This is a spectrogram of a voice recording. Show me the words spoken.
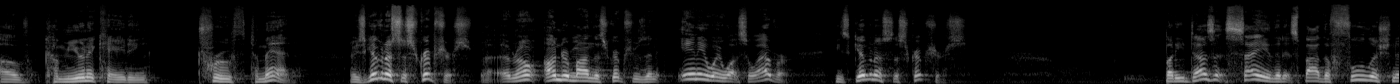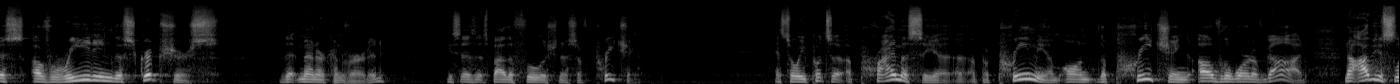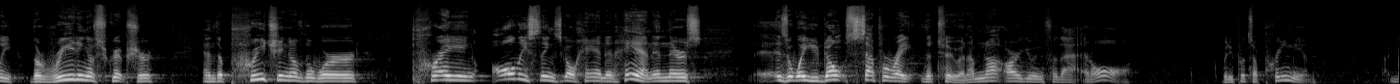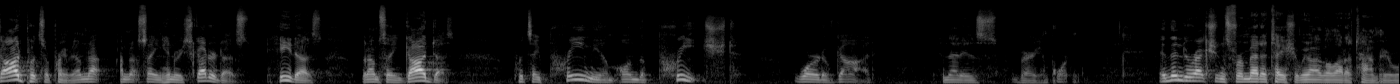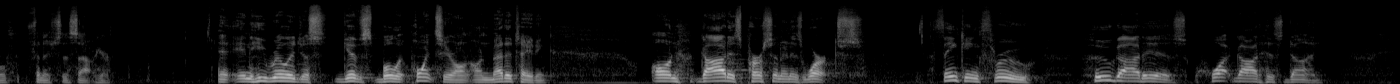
of communicating truth to men. He's given us the scriptures. Uh, don't undermine the scriptures in any way whatsoever. He's given us the scriptures. But he doesn't say that it's by the foolishness of reading the scriptures that men are converted. He says it's by the foolishness of preaching. And so he puts a, a primacy, a, a, premium on the preaching of the Word of God. Now, obviously, the reading of Scripture and the preaching of the Word, praying, all these things go hand in hand. And there's is a way you don't separate the two. And I'm not arguing for that at all. But he puts a premium. God puts a premium. I'm not, I'm not saying Henry Scudder does. He does. But I'm saying God does. Puts a premium on the preached Word of God and that is very important. And then directions for meditation. We don't have a lot of time here. We'll finish this out here. And, and he really just gives bullet points here on, on meditating on God, his person, and his works, thinking through who God is, what God has done.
